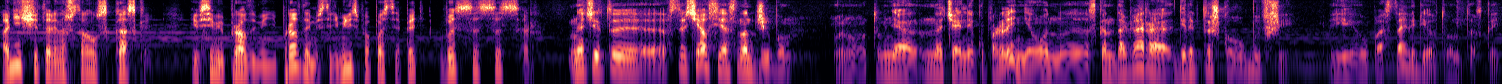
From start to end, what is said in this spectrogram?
они считали нашу страну сказкой и всеми правдами и неправдами стремились попасть опять в СССР. Значит, э, встречался я с Наджибом. Вот. У меня начальник управления, он э, с Кандагара, директор школы бывший. И его поставили, вот он, так сказать,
